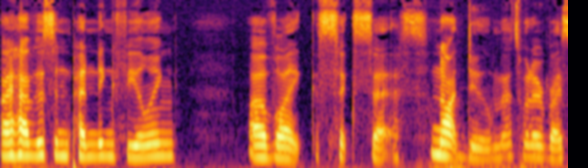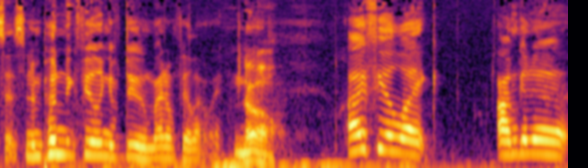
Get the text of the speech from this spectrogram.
I have this impending feeling of like success. Not doom. That's what everybody says. An impending feeling of doom. I don't feel that way. No, I feel like I'm gonna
